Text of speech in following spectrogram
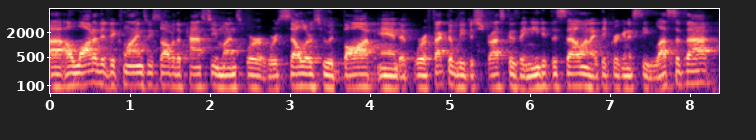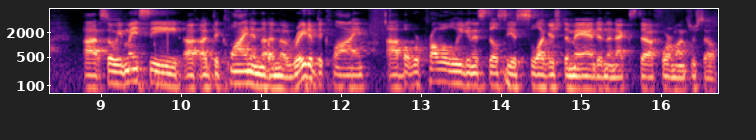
Uh, a lot of the declines we saw over the past few months were, were sellers who had bought and were effectively distressed because they needed to sell, and I think we're going to see less of that. Uh, so we may see a, a decline in the, in the, rate of decline, uh, but we're probably going to still see a sluggish demand in the next uh, four months or so.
